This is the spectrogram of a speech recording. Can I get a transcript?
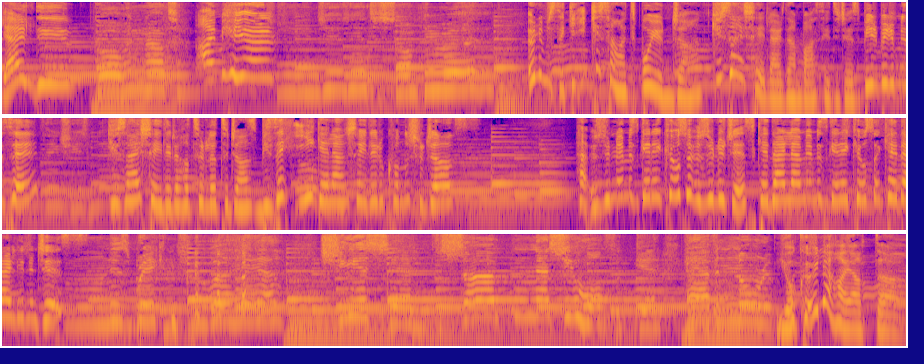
Geldim. I'm here. Önümüzdeki iki saat boyunca güzel şeylerden bahsedeceğiz birbirimize. Güzel şeyleri hatırlatacağız. Bize iyi gelen şeyleri konuşacağız. Ha, üzülmemiz gerekiyorsa üzüleceğiz. Kederlenmemiz gerekiyorsa kederleneceğiz. Yok öyle hayatta.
